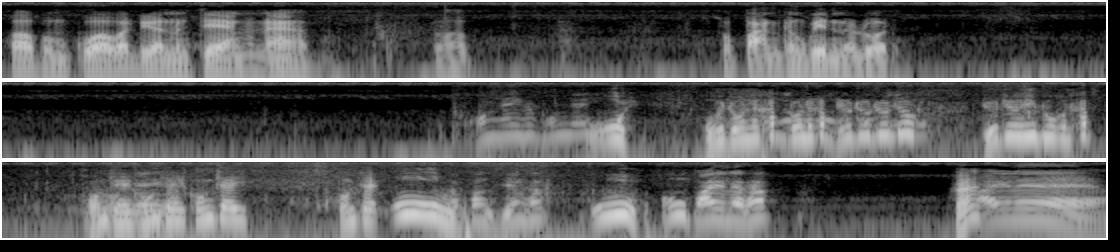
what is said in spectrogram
เพราะผมกลัวว่าเดือนมันแจ้งอะนะครับครับพอปานกลางเว้นแล้วรวดของไงครับของไงอุ้ยอุ้ยโดนแล้วครับโดนแล้วครับเดี๋ยวเดี๋ยวเดี๋ยวเดี๋ยวเดี๋ยวให้ดูกันครับ ของใหญ่ของใหญ่ของใหญ่ของใหญ่อู้ครับฟังเสียงครับอู้โอ้ไปแล้วครับฮะไปแล้ว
